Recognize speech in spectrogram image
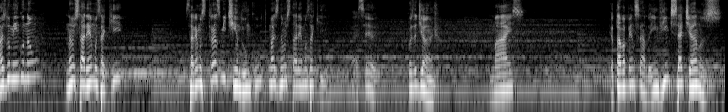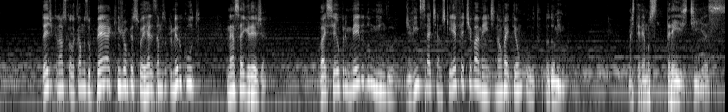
mas domingo não não estaremos aqui Estaremos transmitindo um culto, mas não estaremos aqui. Vai ser coisa de anjo. Mas eu estava pensando, em 27 anos, desde que nós colocamos o pé aqui em João Pessoa e realizamos o primeiro culto nessa igreja, vai ser o primeiro domingo de 27 anos que efetivamente não vai ter um culto no domingo. Mas teremos três dias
